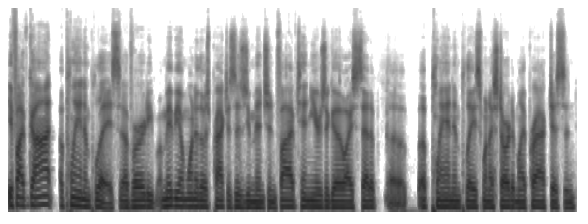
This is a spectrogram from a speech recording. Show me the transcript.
if I've got a plan in place, I've already maybe I'm one of those practices you mentioned five, ten years ago. I set up a, a, plan in place when I started my practice and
